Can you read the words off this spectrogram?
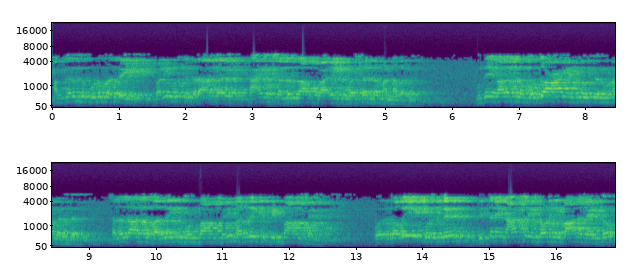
அங்கிருந்து குடும்பத்தை வலியுறுத்துகிறார்கள் நாயகர் சல்லுல்லாஹு அலைஹி வசந்த மன்னவர்கள் முந்தைய காலத்தில் முத்தா என்று ஒரு திருமணம் இருந்தது. சல்லல்லாஹு வருகைக்கு முன்பாகவும் சரி வருகைக்கு பின்பாகவும் சரி. ஒரு தொகையை கொடுத்து இத்தனை நாட்கள் என்னோடு நீ வாழ வேண்டும்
